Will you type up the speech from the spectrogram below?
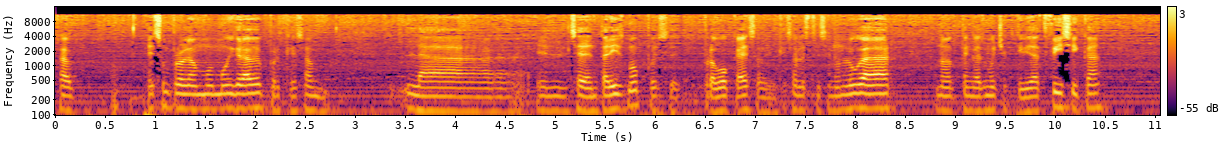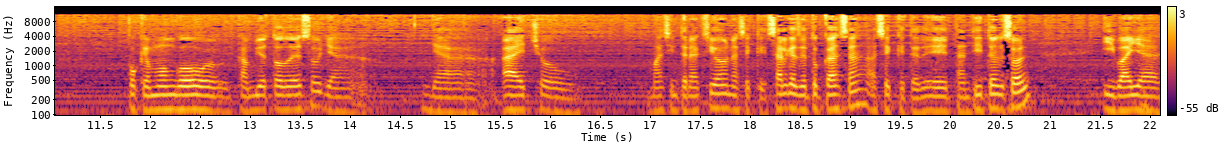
o sea, es un problema muy, muy grave porque son la, el sedentarismo pues eh, provoca eso, en que solo estés en un lugar, no tengas mucha actividad física. Pokémon Go cambió todo eso, ya, ya ha hecho más interacción, hace que salgas de tu casa, hace que te dé tantito el sol y vayas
